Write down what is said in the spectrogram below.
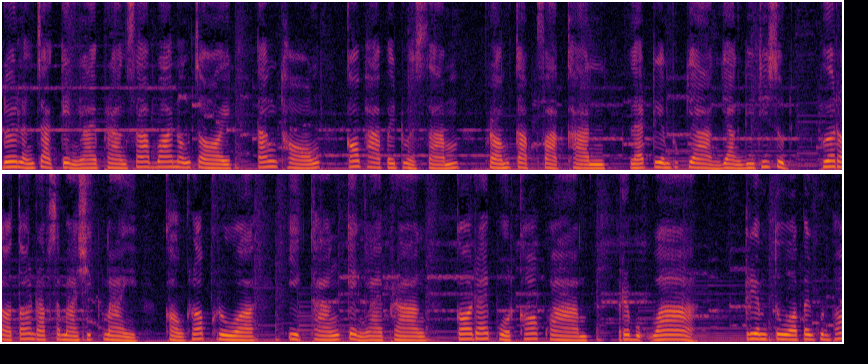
โดยหลังจากเก่งลายพรางทราบว่าน้องจอย ตั้งท้อง ก็พาไปตรวจซ้ำพร้อมกับฝากคัน และเตรียมทุกอย่างอย่างดีที่สุด เพื่อรอต้อนรับสมาชิกใหม่ของครอบครัว อีกทั้งเก่งลายพราง ก็ได้โพสต์ข้อความ ระบุว่า เตรียมตัวเป็นคุณพ่อ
